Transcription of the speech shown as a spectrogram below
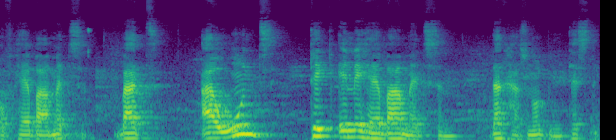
of herbal medicine, but I won't take any herbal medicine that has not been tested.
